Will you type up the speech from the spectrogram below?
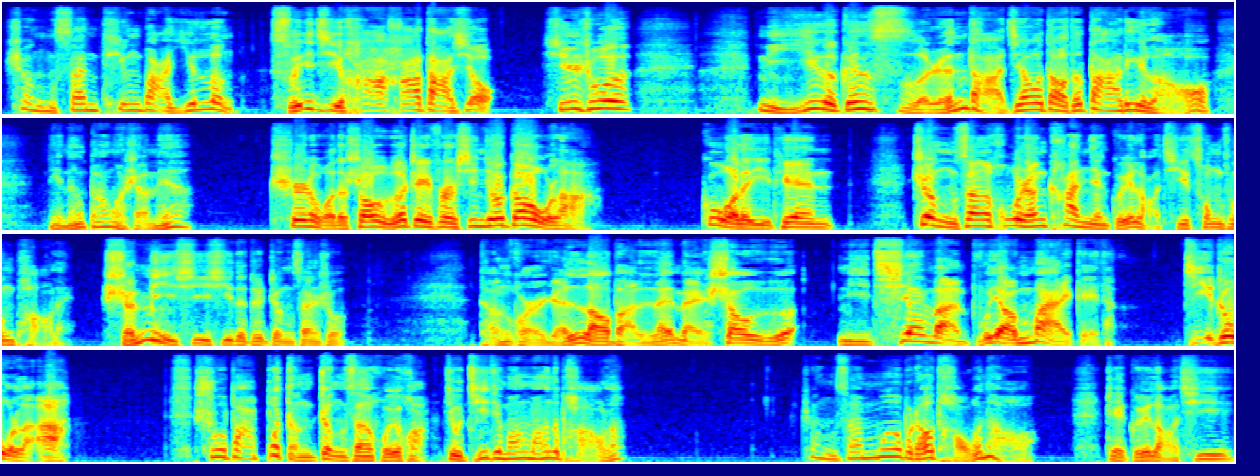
郑三听罢一愣，随即哈哈大笑，心说：“你一个跟死人打交道的大力佬，你能帮我什么呀？吃了我的烧鹅这份心就够了。”过了一天，郑三忽然看见鬼老七匆匆跑来，神秘兮兮地对郑三说。等会儿任老板来买烧鹅，你千万不要卖给他，记住了啊！说罢，不等郑三回话，就急急忙忙的跑了。郑三摸不着头脑，这鬼老七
